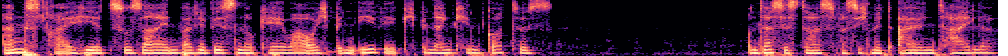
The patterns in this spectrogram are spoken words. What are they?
Angstfrei hier zu sein, weil wir wissen, okay, wow, ich bin ewig, ich bin ein Kind Gottes. Und das ist das, was ich mit allen teile.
